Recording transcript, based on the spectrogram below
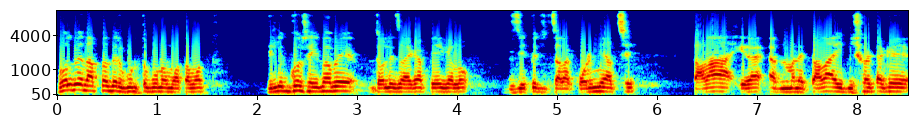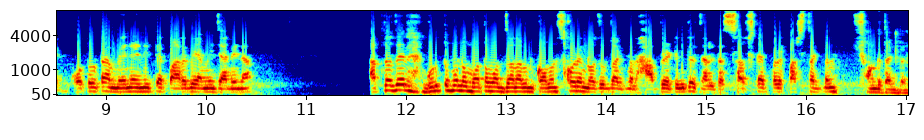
বলবেন আপনাদের গুরুত্বপূর্ণ মতামত? দিলীপ ঘোষ এইভাবে দলে জায়গা পেয়ে গেল বিজেপির যারা কর্মী আছে, তারা এরা মানে তারা এই বিষয়টাকে কতটা মেনে নিতে পারবে আমি জানি না। আপনাদের গুরুত্বপূর্ণ মতামত জানাবেন কমেন্টস করে নজর রাখবেন। হাবরা টিভিতে চ্যানেলটা সাবস্ক্রাইব করে পাশে থাকবেন, সঙ্গে থাকবেন।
